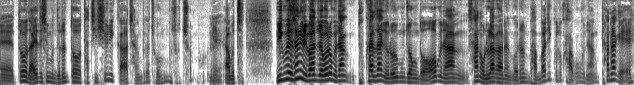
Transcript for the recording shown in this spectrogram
예, 또 나이 드신 분들은 또 다치기 쉬우니까 장비가 좋으면 뭐 좋죠. 뭐. 예, 아무튼 미국에서는 일반적으로 그냥 북한산 이런 정도 그냥 산 올라가는 거는 반바지 입고도 가고 그냥 편하게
